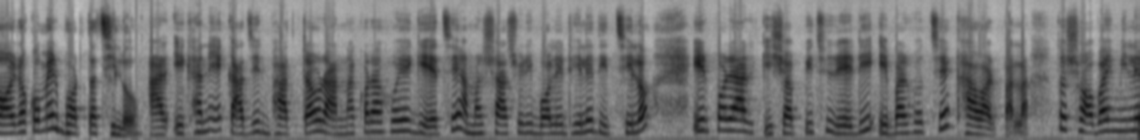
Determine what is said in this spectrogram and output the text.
নয় রকমের ভর্তা ছিল। আর এখানে কাজির ভাতটাও রান্না করা হয়ে গিয়েছে, আমার শাশুড়ি বলে ঢেলে দিচ্ছিল। এরপরে আর কি সব কিছু রেডি এবার হচ্ছে খাওয়ার পালা। তো সবাই মিলে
